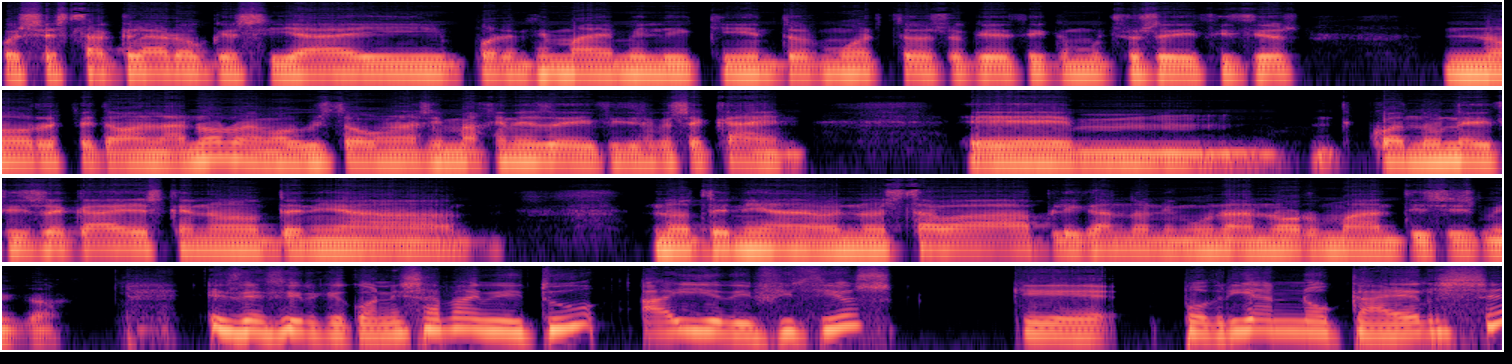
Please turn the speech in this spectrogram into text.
pues está claro que si hay por encima de 1.500 muertos, eso quiere decir que muchos edificios no respetaban la norma. Hemos visto algunas imágenes de edificios que se caen. Em, cuando un edificio se cae es que no tenía no tenía no estaba aplicando ninguna norma antisísmica. Es decir, que con esa magnitud hay edificios que podrían no caerse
